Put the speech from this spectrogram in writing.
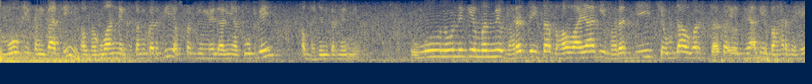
मोह की शंका थी, और भगवान ने खत्म कर दी, अब सब जिम्मेदारियाँ टूट गई, अब भजन करने में। तो वो उन्होंने के मन में भरत जैसा भाव आया कि भरत जी चौदह वर्ष तक अयोध्या के बाहर रहे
